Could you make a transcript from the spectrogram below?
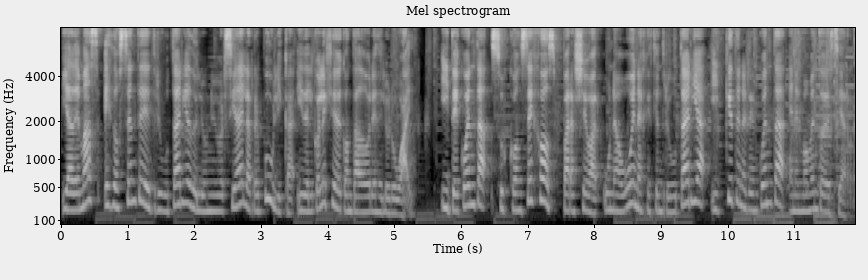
y además es docente de tributaria de la Universidad de la República y del Colegio de Contadores del Uruguay. Y te cuenta sus consejos para llevar una buena gestión tributaria y qué tener en cuenta en el momento de cierre.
